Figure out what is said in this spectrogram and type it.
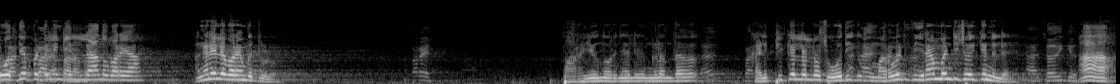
ബോധ്യപ്പെട്ടില്ലെങ്കിൽ ഇല്ല എന്ന് പറയാ. അങ്ങനെയല്ലേ പറയാൻ പറ്റുള്ളൂ? പറയൂന്ന് പറഞ്ഞാൽ നിങ്ങൾ എന്താ കളിപ്പിക്കല്ലല്ലോ ചോദിക്കും. മറുപടി തീരാൻ വേണ്ടി ചോദിക്കണില്ലേ? ആ,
